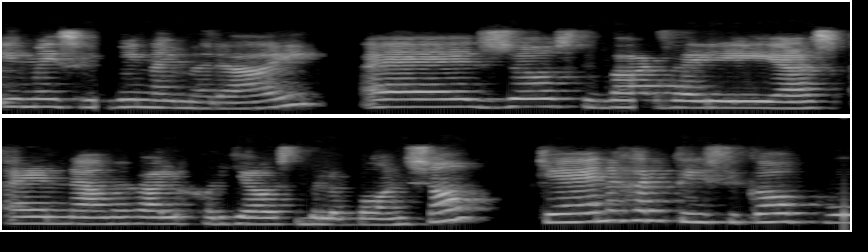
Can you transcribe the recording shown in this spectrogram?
Είμαι η Σιλβίνα Ημεράη. Ε, ζω στη Βάρδα Ηλίας, ένα μεγάλο χωριό στην Πελοπόννησο. Και ένα χαρακτηριστικό που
